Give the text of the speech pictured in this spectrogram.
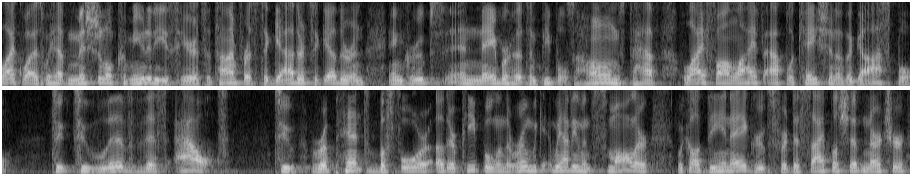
Likewise, we have missional communities here. It's a time for us to gather together in, in groups, in neighborhoods, and people's homes to have life on life application of the gospel, to, to live this out, to repent before other people in the room. We, we have even smaller, we call DNA groups for discipleship, nurture,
